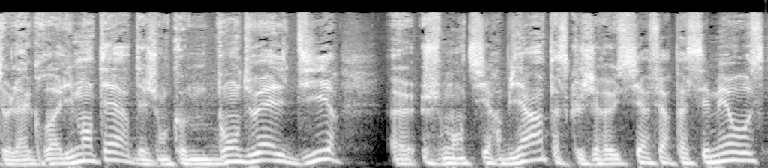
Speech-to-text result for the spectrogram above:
de l'agroalimentaire, des gens comme Bonduel dire euh, je m'en tire bien parce que j'ai réussi à faire passer mes hausses.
